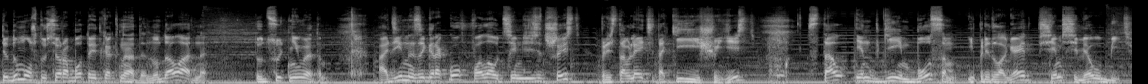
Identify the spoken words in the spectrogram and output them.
ты думал, что все работает как надо. Ну да ладно. Тут суть не в этом. Один из игроков Fallout 76, представляете, такие еще есть, стал эндгейм боссом и предлагает всем себя убить.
